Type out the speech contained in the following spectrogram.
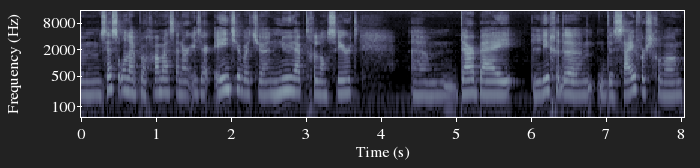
um, zes online programma's en er is er eentje wat je nu hebt gelanceerd. Ehm, daarbij liggen de, de cijfers gewoon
